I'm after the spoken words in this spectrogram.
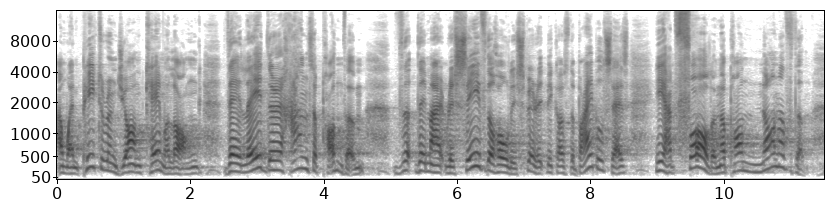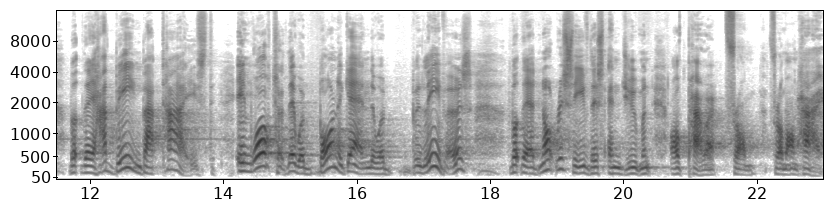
And when Peter and John came along, they laid their hands upon them that they might receive the Holy Spirit, because the Bible says he had fallen upon none of them, but they had been baptized in water. They were born again, they were believers, but they had not received this endowment of power from, from on high.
